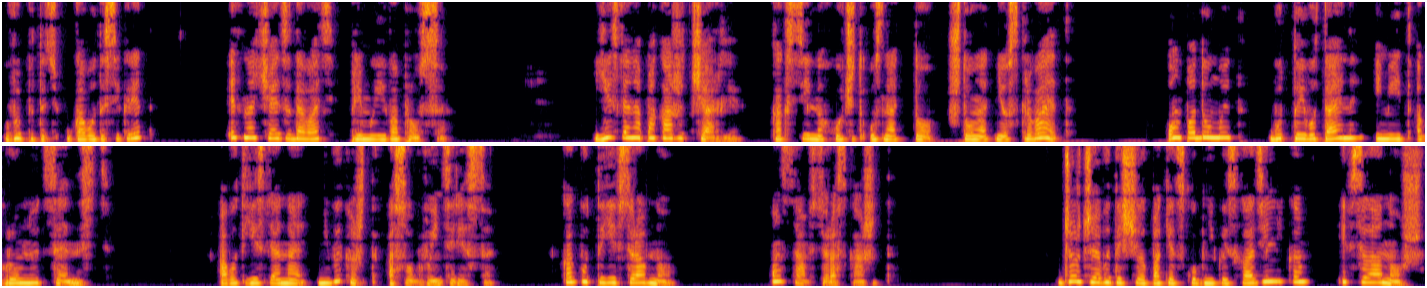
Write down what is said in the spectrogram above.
выпытать у кого-то секрет — это начать задавать прямые вопросы. Если она покажет Чарли, как сильно хочет узнать то, что он от нее скрывает, он подумает, будто его тайна имеет огромную ценность. А вот если она не выкажет особого интереса, как будто ей все равно, он сам все расскажет. Джорджия вытащила пакет с клубникой из холодильника и взяла нож.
